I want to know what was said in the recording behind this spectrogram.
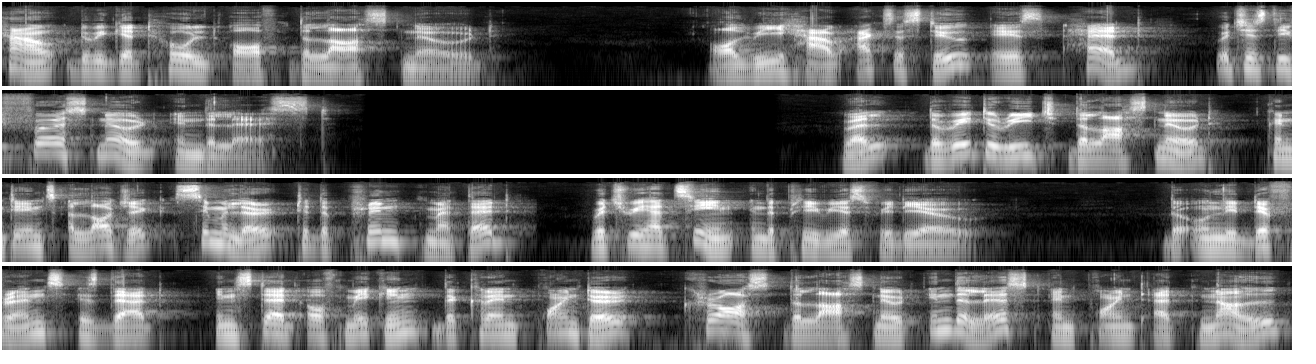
how do we get hold of the last node? All we have access to is head, which is the first node in the list. Well, the way to reach the last node contains a logic similar to the print method which we had seen in the previous video. The only difference is that instead of making the current pointer cross the last node in the list and point at null,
